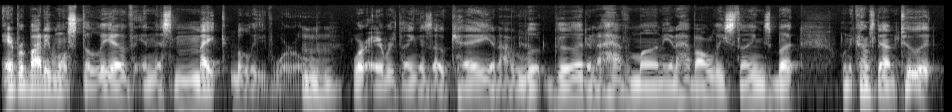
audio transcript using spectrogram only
everybody wants to live in this make believe world Mm-hmm. where everything is okay and I look good and I have money and I have all these things. But when it comes down to it,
